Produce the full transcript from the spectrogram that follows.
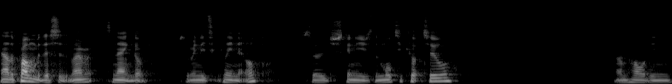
Now the problem with this at the moment, it's an angle. So we need to clean it up. So we're just going to use the multi-cut tool. I'm holding,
